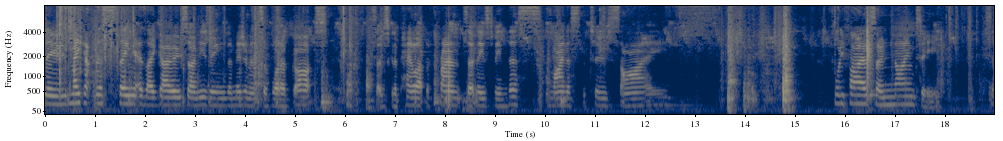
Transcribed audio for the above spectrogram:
Going to make up this thing as I go. So I'm using the measurements of what I've got. So I'm just going to panel up the front. So it needs to be this minus the two sides. 45, so 90. So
